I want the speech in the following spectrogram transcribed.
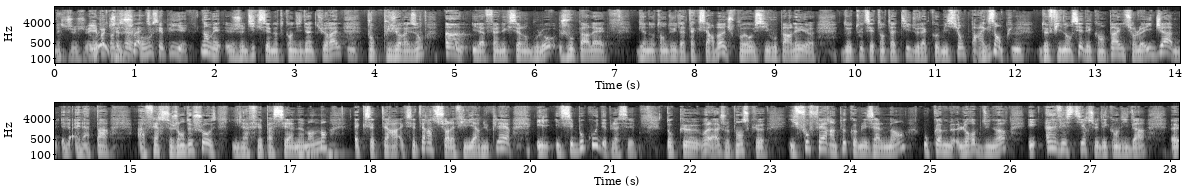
Il n'y a pas de pour vous, c'est plié. Non, mais je dis que c'est notre candidat naturel mm. pour plusieurs raisons. Un, il a fait un excellent boulot. Je vous parlais, bien entendu, de la taxe carbone. Je pourrais aussi vous parler euh, de toutes ces tentatives de la Commission, par exemple, mm. de financer des campagnes sur le hijab. Elle n'a pas à faire ce genre de choses. Il a fait passer un amendement, etc., etc., sur la filière nucléaire. Il, il s'est beaucoup déplacé. Donc euh, voilà, je pense qu'il faut faire un peu comme les Allemands ou comme l'Europe du Nord et investir sur des candidats euh,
